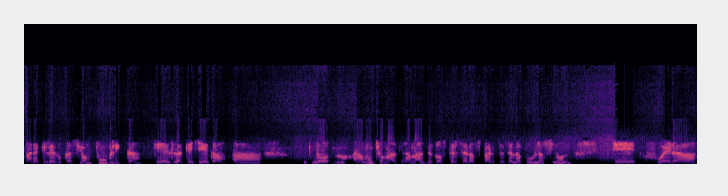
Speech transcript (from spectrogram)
para que la educación pública, que es la que llega a, a mucho más, a más de dos terceras partes de la población, eh, fuera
